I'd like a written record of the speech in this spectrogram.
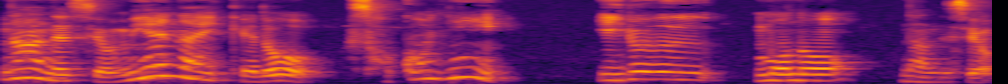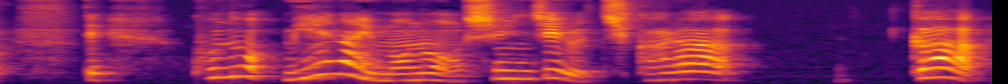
なんですよ。見えないけど、そこにいるものなんですよ。でこの見えないものを信じる力が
